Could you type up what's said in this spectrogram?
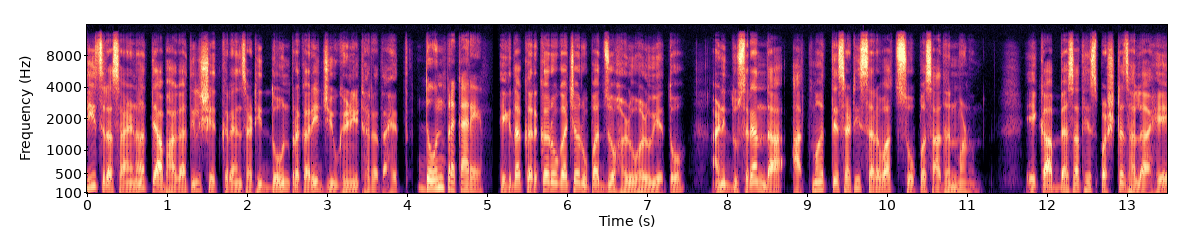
तीच रसायनं त्या भागातील शेतकऱ्यांसाठी दोन प्रकारे जीवघेणी ठरत आहेत. दोन प्रकारे. एकदा कर्करोगाच्या रूपात जो हळूहळू येतो आणि दुसऱ्यांदा आत्महत्येसाठी सर्वात सोपं साधन म्हणून. एका अभ्यासात हे स्पष्ट झालं आहे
